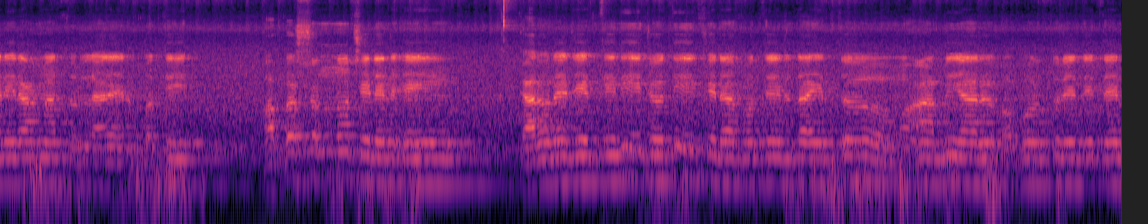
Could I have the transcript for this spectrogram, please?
জুরজানি রহমাতুল্লাহের প্রতি অপ্রসন্ন ছিলেন এই। কারণে যে তিনি যদি খেলাফতের দায়িত্ব মহাবিয়ার অপর তুলে দিতেন,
